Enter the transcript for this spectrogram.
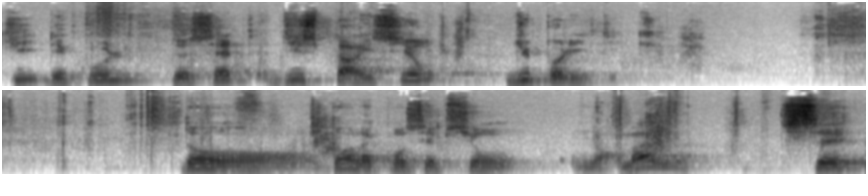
qui découle de cette disparition du politique dans, la conception normale, c'est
